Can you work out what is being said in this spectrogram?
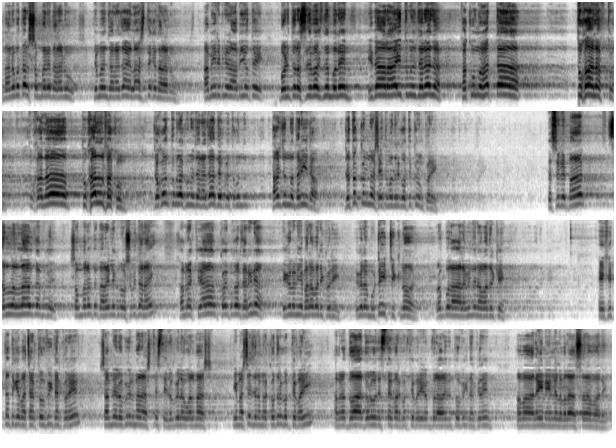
মানবতার সম্মানে দাঁড়ানো, যেমন জানা যায় লাশ থেকে দাঁড়ানো। আমির ইবনে রাবিয়তে বর্ণিত রসিদাবাগ বলেন ইদার আই তুমি জানাজা, ফাকুম হাত্তা তুখালাফতুম, তুখালাফ তুখাল ফাকুম যখন তোমরা কোনো জানাজা দেখবে, তখন তার জন্য দাঁড়িয়ে যাও। যতক্ষণ না সে তোমাদেরকে অতিক্রম করে। রসুলের পাক সাল্লাহ সম্মানার্থে দাঁড়াইলে কোনো অসুবিধা নাই। আমরা ক্যাম কয় প্রকার জানি না, এগুলো নিয়ে বাড়াবাড়ি করি। এগুলো মোটেই ঠিক নয়। রব্বুল আলমিন যেন আমাদেরকে এই ফিতনা থেকে বাঁচার তৌফিক দান করেন। সামনে রবিউল মাস আসতেছে, রবিউল আউ্য়াল মাস। এই মাসে যেন আমরা কদর করতে পারি, আমরা দোয়া, দরুদ ইস্তেকবার করতে পারি। রব্বুল আলমী তৌফিক দান করেন। আমার আলাইন আসসালামু আলাইকুম।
